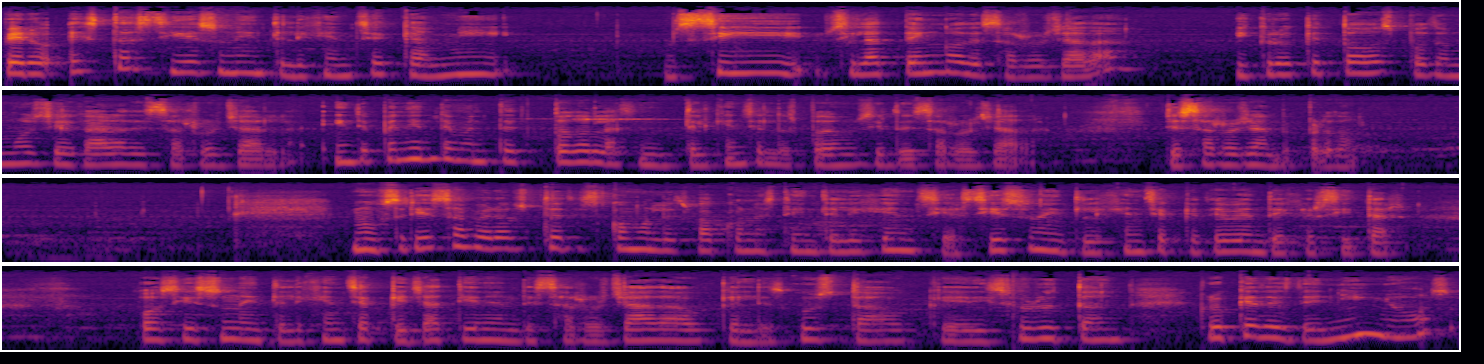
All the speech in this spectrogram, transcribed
Pero esta sí es una inteligencia que a mí sí, sí la tengo desarrollada y creo que todos podemos llegar a desarrollarla. Independientemente de todas las inteligencias las podemos ir desarrollada, desarrollando. Perdón. Me gustaría saber a ustedes cómo les va con esta inteligencia, si es una inteligencia que deben de ejercitar o si es una inteligencia que ya tienen desarrollada o que les gusta o que disfrutan. Creo que desde niños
